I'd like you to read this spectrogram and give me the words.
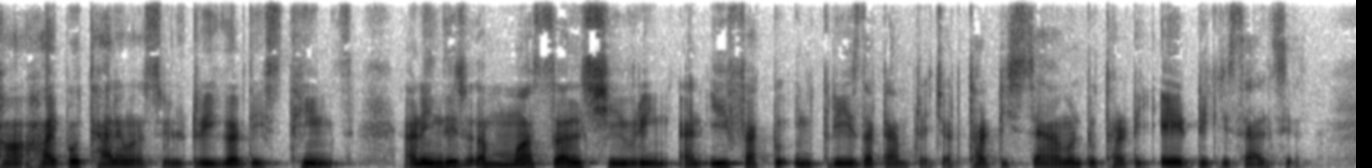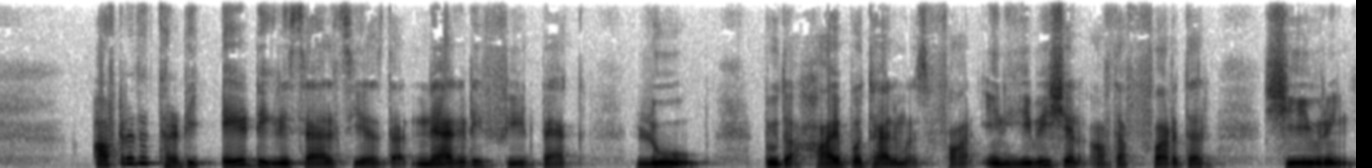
th- hypothalamus will trigger these things. And in this way the muscle shivering and effect to increase the temperature 37 to 38 degrees celsius. After the 38 degrees celsius the negative feedback loop to the hypothalamus for inhibition of the further shivering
